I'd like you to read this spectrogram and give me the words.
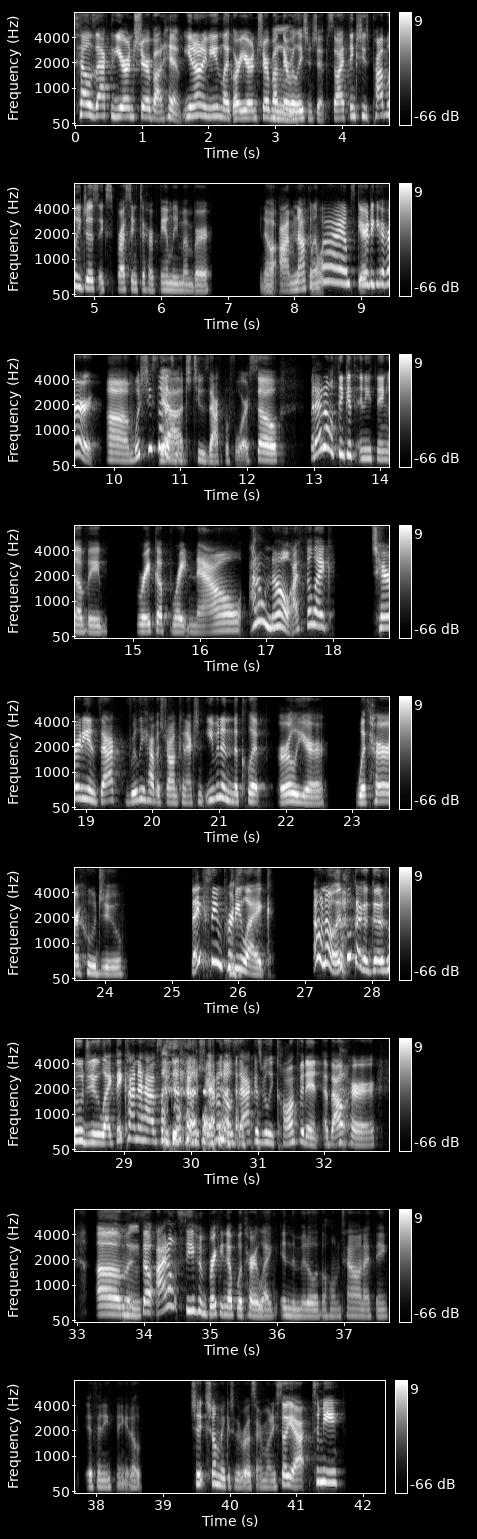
tell Zach that you're unsure about him. You know what I mean? Like, or you're unsure about their Mm. relationship. So I think she's probably just expressing to her family member, you know, I'm not gonna lie, I'm scared to get hurt. Um, which she said as Yeah. much to Zach before. So, but I don't think it's anything of a breakup right now. I don't know. I feel like Charity and Zach really have a strong connection. Even in the clip earlier with her Huju, they seem pretty like I don't know. It looked like a good Huju. Like they kind of have some good chemistry. I don't know. Zach is really confident about her. Um, Mhm. so I don't see him breaking up with her like in the middle of the hometown. I think if anything, it'll she, she'll make it to the rose ceremony. So yeah, to me,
